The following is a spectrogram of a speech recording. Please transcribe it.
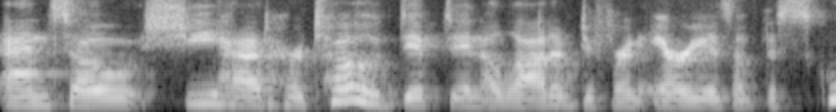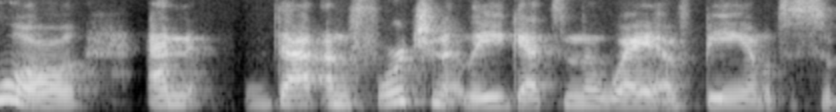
And so she had her toe dipped in a lot of different areas of the school. And that unfortunately gets in the way of being able to,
